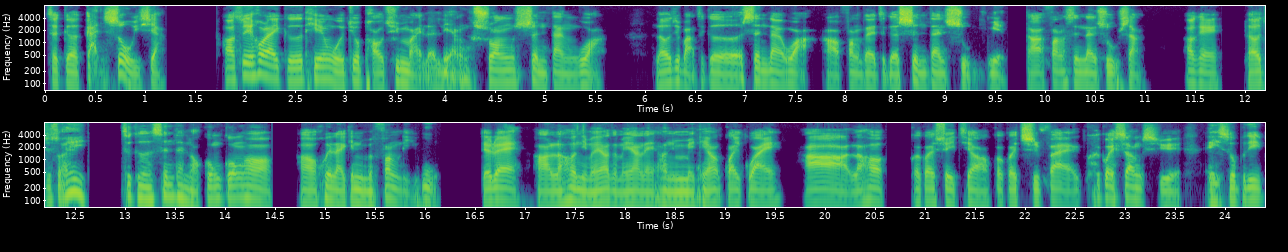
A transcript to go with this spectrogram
这个感受一下。啊，所以后来隔天我就跑去买了两双圣诞袜，然后就把这个圣诞袜啊放在这个圣诞树里面啊，放圣诞树上。OK，然后就说，哎，这个圣诞老公公哦，啊，会来给你们放礼物，对不对？啊，然后你们要怎么样嘞？啊，你们每天要乖乖啊，然后乖乖睡觉，乖乖吃饭，乖乖上学。哎，说不定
